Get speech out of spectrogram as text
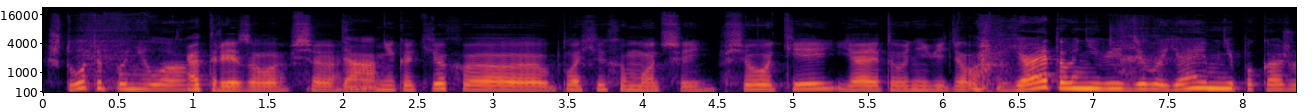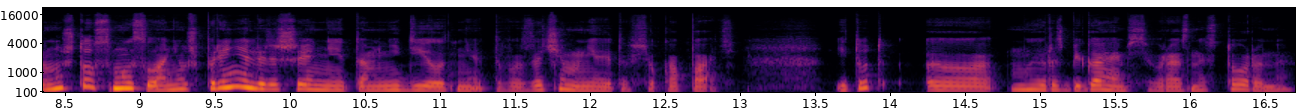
Что ты поняла? Отрезала, все. Да. Никаких э, плохих эмоций. Все окей, я этого не видела. Я этого не видела, я им не покажу. Ну что смысл? Они уж приняли решение там не делать мне этого. Зачем мне это все копать? И тут э, мы разбегаемся в разные стороны.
